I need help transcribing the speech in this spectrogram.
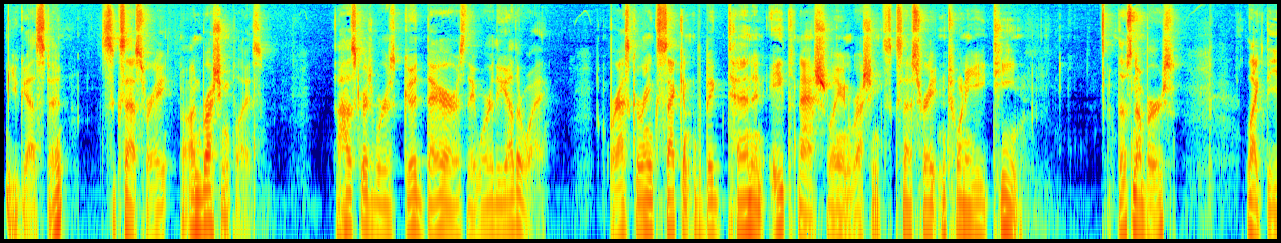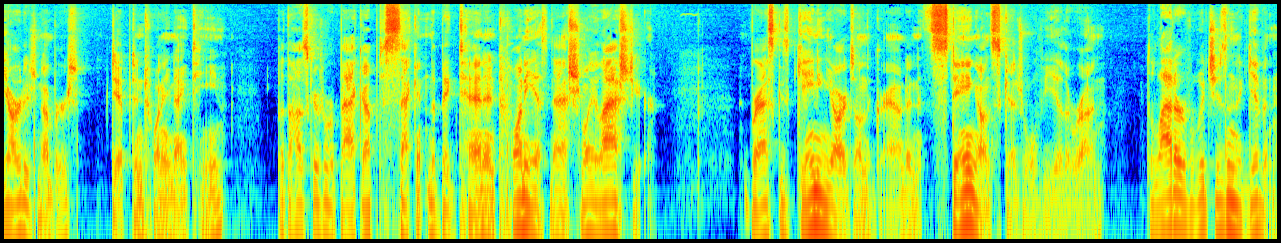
you guessed it, success rate on rushing plays. The Huskers were as good there as they were the other way. Nebraska ranked second in the Big Ten and eighth nationally in rushing success rate in 2018. Those numbers, like the yardage numbers, dipped in 2019, but the Huskers were back up to second in the Big Ten and 20th nationally last year. Nebraska's gaining yards on the ground and it's staying on schedule via the run, the latter of which isn't a given.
